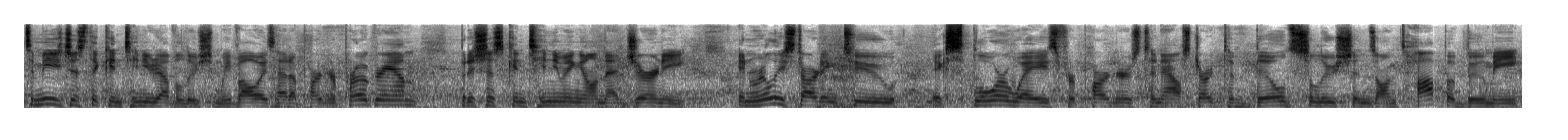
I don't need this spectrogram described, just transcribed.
to me is just the continued evolution. We've always had a partner program, but it's just continuing on that journey and really starting to explore ways for partners to now start to build solutions on top of Boomi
